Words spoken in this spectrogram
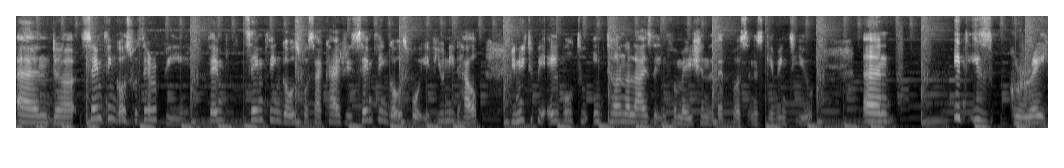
And uh, same thing goes for therapy. Same same thing goes for psychiatry. Same thing goes for if you need help, you need to be able to internalize the information that that person is giving to you. And it is great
